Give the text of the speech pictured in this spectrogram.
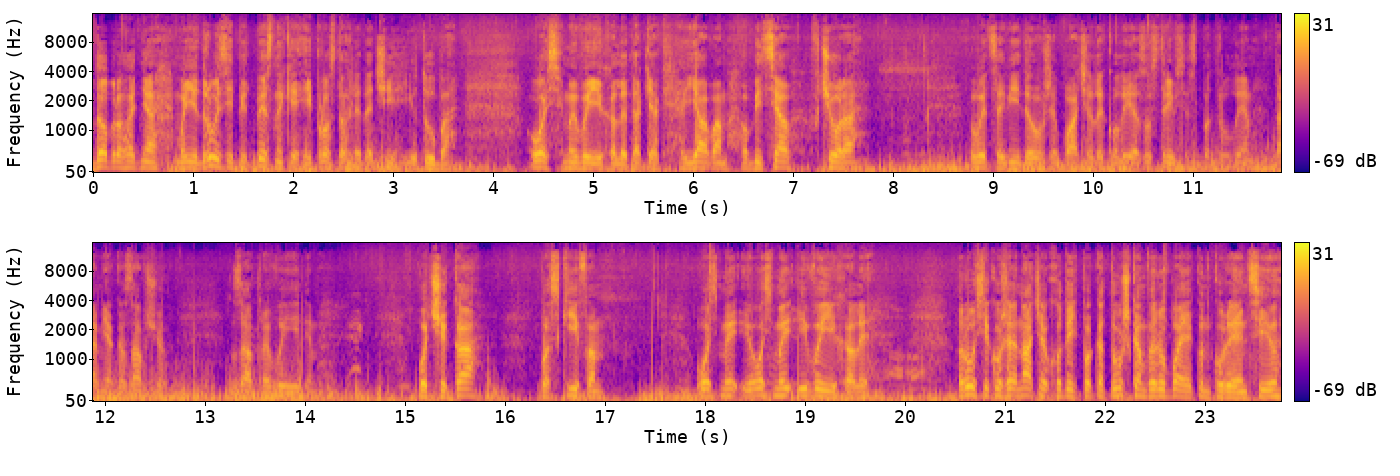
Доброго дня, мої друзі, підписники і просто глядачі Ютуба. Ось ми виїхали, так як я вам обіцяв вчора. Ви це відео вже бачили, коли я зустрівся з патрулем. Там я казав, що завтра виїдемо по ЧК, по скіфам. Ось ми, ось ми і виїхали. Русік уже почав ходити по катушкам, вирубає конкуренцію.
